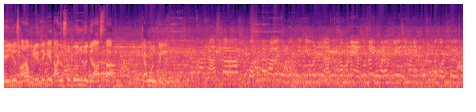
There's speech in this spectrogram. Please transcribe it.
এই যে সারাপুলি থেকে তাগেশ্বর পর্যন্ত যে রাস্তা কেমন পেলেন রাস্তা কতটা ভালো ছিল? দ্বিতীয়বারের রাস্তাটা মানে এতটাই খারাপ পেয়েছি মানে প্রচণ্ড কষ্ট হয়েছে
